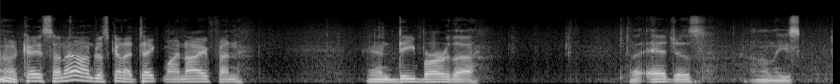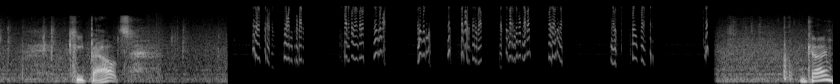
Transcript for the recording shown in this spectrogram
Okay, so now I'm just going to take my knife and and deburr the the edges on these keep outs. Okay.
